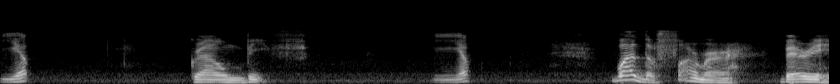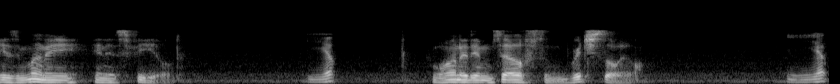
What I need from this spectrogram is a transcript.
Yep. Ground beef. Yep. Why'd the farmer bury his money in his field? Yep. Wanted himself some rich soil. Yep.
